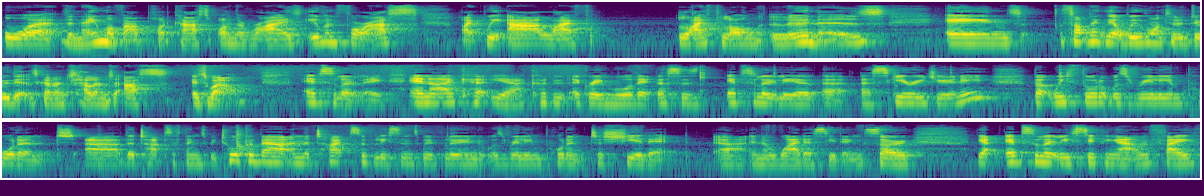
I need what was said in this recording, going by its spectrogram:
or the name of our podcast on the rise even for us like we are life lifelong learners and something that we wanted to do that is going to challenge us as well Absolutely, and I yeah, I couldn't agree more that this is absolutely a, a, a scary journey. But we thought it was really important uh, the types of things we talk about and the types of lessons we've learned. It was really important to share that uh, in a wider setting. So, yeah, absolutely stepping out in faith.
